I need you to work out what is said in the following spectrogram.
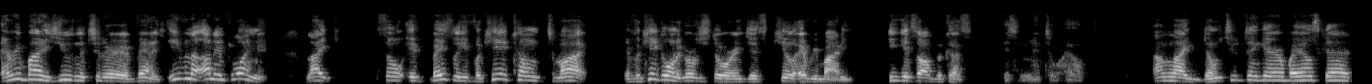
everybody's using it to their advantage, even the unemployment. Like so, if basically if a kid come to my if a kid go in the grocery store and just kill everybody he gets off because it's mental health. I'm like, don't you think everybody else got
